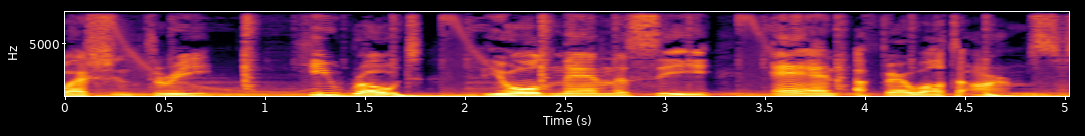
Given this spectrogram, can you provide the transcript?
Question three. He wrote The Old Man and the Sea and A Farewell to Arms.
